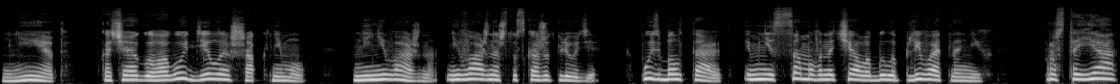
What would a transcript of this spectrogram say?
Нет, качаю головой, делая шаг к нему. Мне не важно, не важно, что скажут люди. Пусть болтают, и мне с самого начала было плевать на них. Просто я...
